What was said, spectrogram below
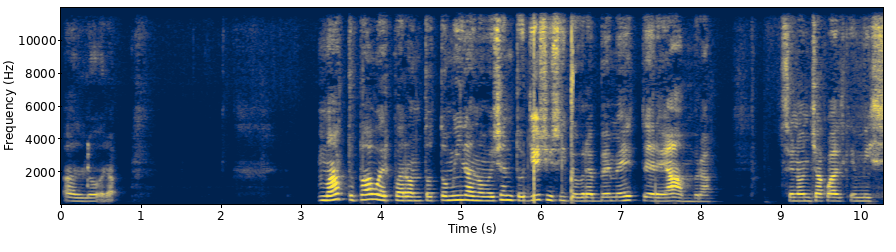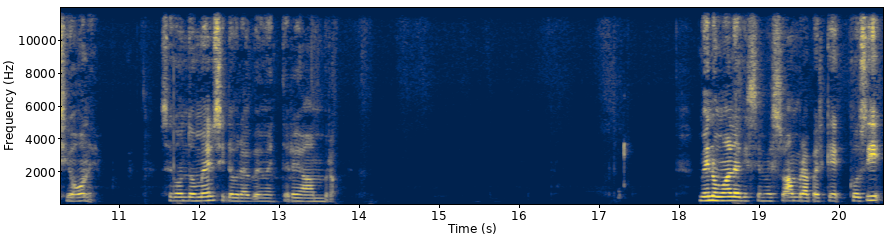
Allora. Matt Power 48910 si dovrebbe mettere Ambra. Se non c'ha qualche missione. Secondo me si dovrebbe mettere Ambra. Meno male che si è messo Ambra perché così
